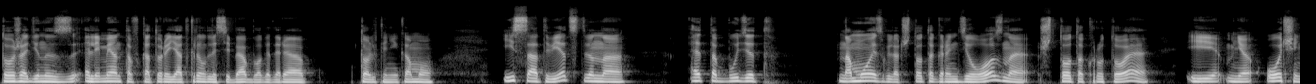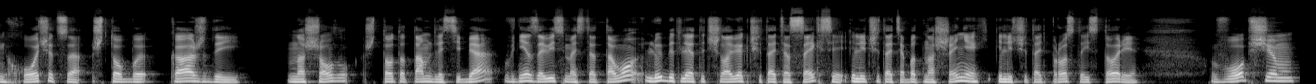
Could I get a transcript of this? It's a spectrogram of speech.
Тоже один из элементов, который я открыл для себя благодаря только никому. И, соответственно, это будет, на мой взгляд, что-то грандиозное, что-то крутое, и мне очень хочется, чтобы каждый нашел что-то там для себя, вне зависимости от того, любит ли этот человек читать о сексе, или читать об отношениях, или читать просто истории. В общем,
